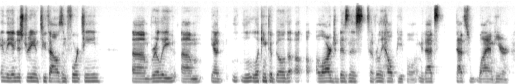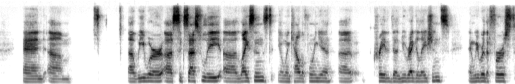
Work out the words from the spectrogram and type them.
in the industry in 2014 um, really, um, you know, looking to build a, a, large business to really help people. I mean, that's that's why I'm here. And um, uh, we were uh, successfully uh, licensed, you know, when California uh, created the new regulations, and we were the first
